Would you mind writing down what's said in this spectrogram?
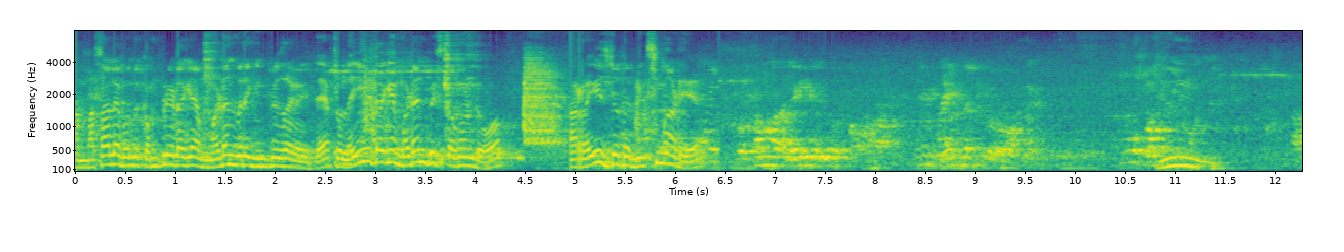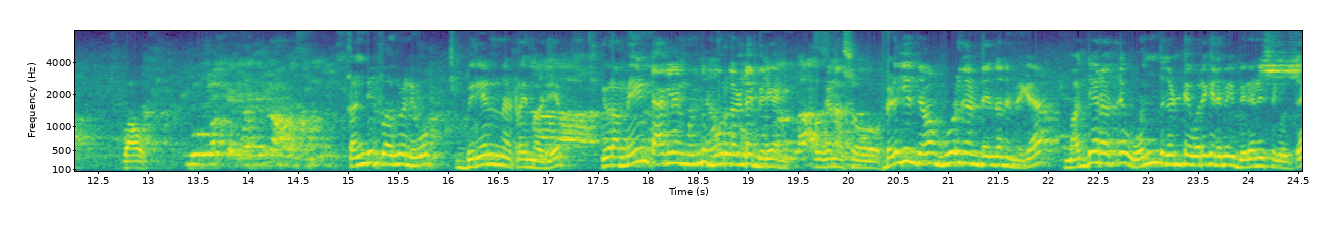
ಆ ಮಸಾಲೆ ಬಂದು ಕಂಪ್ಲೀಟಾಗಿ ಆ ಮಟನ್ ವರೆಗೆ ಇನ್ಫ್ಯೂಸ್ ಆಗೈತೆ. ಸೊ ಲೈಟಾಗಿ ಮಡನ್ ಪೀಸ್ ತಗೊಂಡು ಆ ರೈಸ್ ಜೊತೆ ಮಿಕ್ಸ್ ಮಾಡಿ. ಹ್ಮ್. ವಾವ್. ಖಂಡಿತವಾಗ್ಲೂ ನೀವು ಬಿರಿಯಾನಿನ ಟ್ರೈ ಮಾಡಿ. ಇವರ ಮೇನ್ ಟ್ಯಾಗ್ಲೈನ್ ಬಂದು ಮೂರು ಗಂಟೆ ಬಿರಿಯಾನಿ. ಓಕೆನಾ ಸೊ ಬೆಳಗಿನ ಜಾವ ಮೂರು ಗಂಟೆಯಿಂದ ನಿಮಗೆ ಮಧ್ಯರಾತ್ರಿ ಒಂದು ಗಂಟೆವರೆಗೆ ನಿಮಗೆ ಬಿರಿಯಾನಿ ಸಿಗುತ್ತೆ.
